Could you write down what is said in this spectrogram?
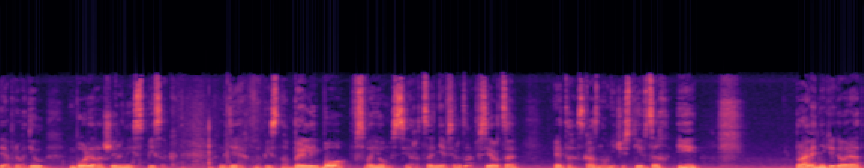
я приводил более расширенный список, где написано «белибо» в своем сердце, не в сердце, в сердце. Это сказано о нечестивцах. И праведники говорят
